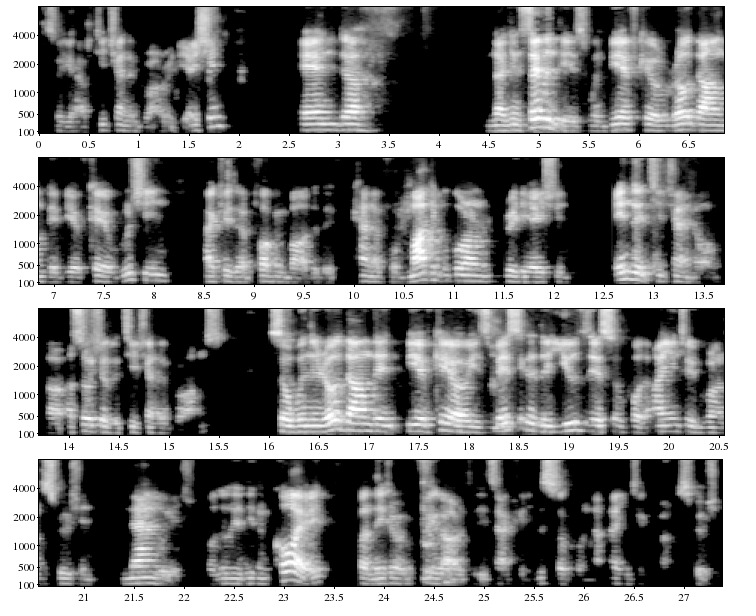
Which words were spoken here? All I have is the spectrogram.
So you have T-channel ground radiation. And uh, 1970s, when BFKL wrote down the BFKL evolution, actually they're talking about the kind of multiple ground radiation in the T-channel, uh, associated with T-channel grounds. So when they wrote down the BFKL, it's basically they use this so-called unintegrated ground distribution language, although they didn't call it, but later figure out that it's actually this so-called unintegrated ground distribution.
